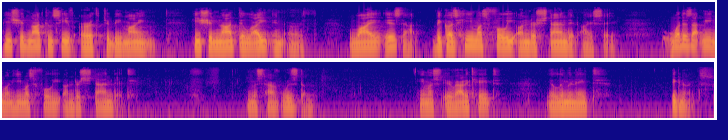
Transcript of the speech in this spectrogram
He should not conceive earth to be mine. He should not delight in earth. Why is that? Because he must fully understand it, I say. What does that mean when he must fully understand it? He must have wisdom. He must eradicate, eliminate ignorance.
